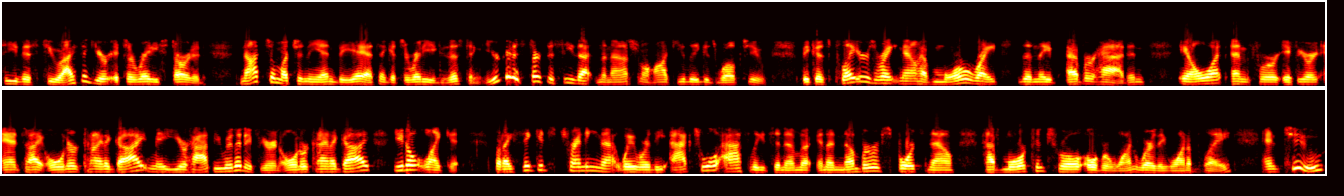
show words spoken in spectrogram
see this too. I think you're, it's already started. Not so much in the NBA. I think it's already existing. You're going to start to see that in the National Hockey League as well too, because players right now have more rights than they've ever had. And you know what? And for if you're an anti-owner kind of guy, maybe you're happy with it. If you're an owner kind of guy, you don't like it but I think it's trending that way where the actual athletes in a, in a number of sports now have more control over one, where they want to play, and two,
